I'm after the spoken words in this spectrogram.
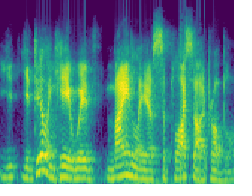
you, are dealing here with mainly a supply side problem.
